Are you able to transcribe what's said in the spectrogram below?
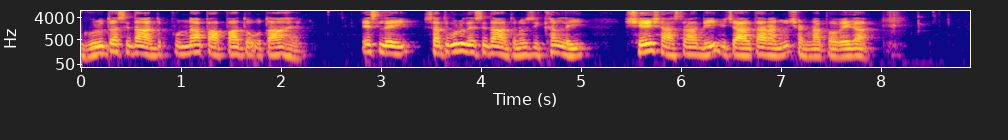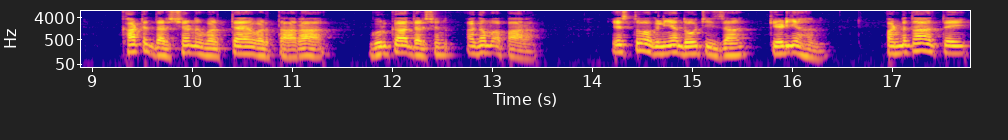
ਗੁਰੂ ਦਾ ਸਿਧਾਂਤ ਪੁੰਨਾ ਪਾਪਾਂ ਤੋਂ ਉਤਾਹ ਹੈ। ਇਸ ਲਈ ਸਤਿਗੁਰੂ ਦੇ ਸਿਧਾਂਤ ਨੂੰ ਸਿੱਖਣ ਲਈ ਛੇ ਸ਼ਾਸਤਰਾਂ ਦੀ ਵਿਚਾਰਧਾਰਾ ਨੂੰ ਛੱਡਣਾ ਪਵੇਗਾ। ਖਟ ਦਰਸ਼ਨ ਵਰਤੈ ਵਰਤਾਰਾ, ਗੁਰ ਕਾ ਦਰਸ਼ਨ ਅਗਮ ਅਪਾਰਾ। ਇਸ ਤੋਂ ਅਗਲੀਆਂ ਦੋ ਚੀਜ਼ਾਂ ਕਿਹੜੀਆਂ ਹਨ? ਪੰਡਤਾਂ ਅਤੇ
